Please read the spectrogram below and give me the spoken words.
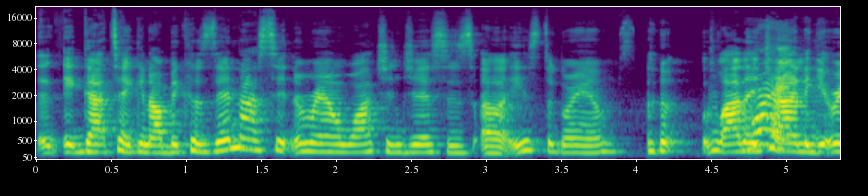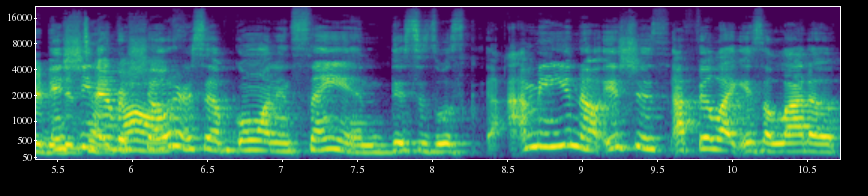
it got taken off because they're not sitting around watching Jess's uh, Instagrams while they're Right. trying to get ready and to she never off. showed herself going and saying this is what's i mean you know it's just i feel like it's a lot of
